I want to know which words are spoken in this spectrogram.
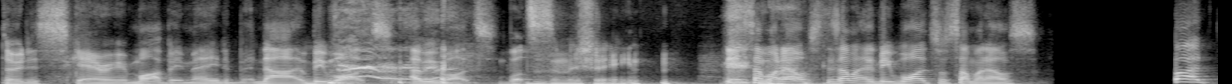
dude. It's scary. It might be me. Be. Nah, it'd be Watts. It'd be Watts. Watts is a machine? There's someone else. There's someone. It'd be Watts or someone else. But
